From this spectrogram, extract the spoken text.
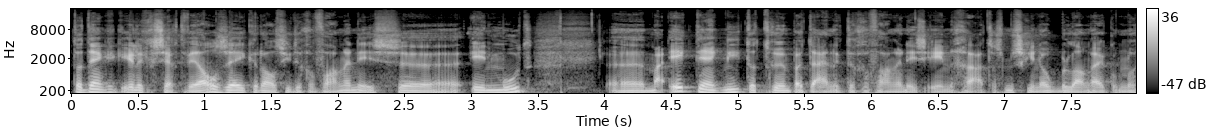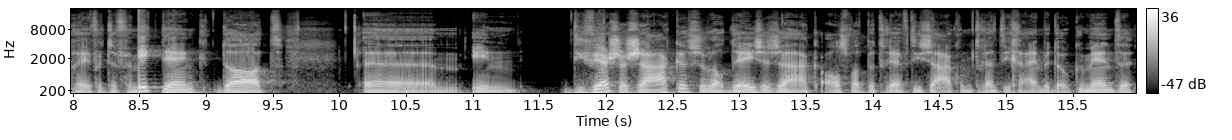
dat denk ik eerlijk gezegd wel. Zeker als hij de gevangenis uh, in moet. Uh, maar ik denk niet dat Trump uiteindelijk de gevangenis ingaat. Dat is misschien ook belangrijk om nog even te vermelden. Ik denk dat uh, in diverse zaken, zowel deze zaak als wat betreft die zaak omtrent die geheime documenten,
